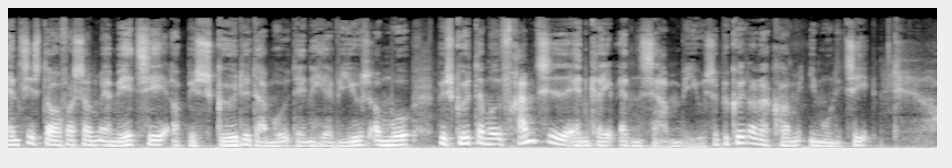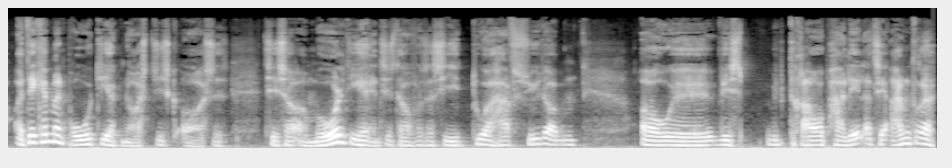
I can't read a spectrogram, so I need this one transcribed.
antistoffer, som er med til at beskytte dig mod denne her virus, og må beskytte dig mod fremtidige angreb af den samme virus. Så begynder der at komme immunitet. Og det kan man bruge diagnostisk også, til så at måle de her antistoffer, så sige, du har haft sygdommen, og øh, hvis vi drager paralleller til andre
